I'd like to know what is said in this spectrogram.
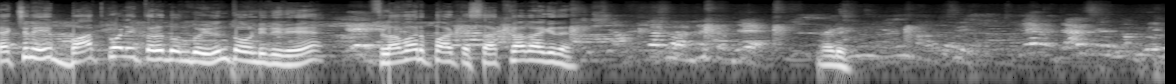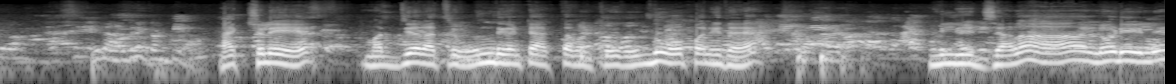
ಆ್ಯಕ್ಚುಲಿ ಬಾತ್ಕೋಳಿ ತರದ್ ಒಂದು ಇದನ್ನು ತೊಗೊಂಡಿದ್ದೀವಿ ಫ್ಲವರ್ ಪಾಟ್ ಸಕ್ಕದಾಗಿದೆ. ನೋಡಿ. ಆ್ಯಕ್ಚುಲಿ ಮಧ್ಯರಾತ್ರಿ ಒಂದು ಗಂಟೆ ಆಗ್ತಾ ಬಂತು. ಇದು ಇನ್ನೂ ಓಪನ್ ಇದೆ. ಇಲ್ಲಿ ಜನ ನೋಡಿ ಇಲ್ಲಿ.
